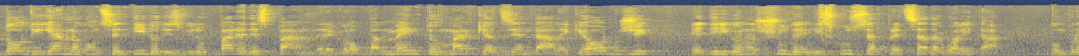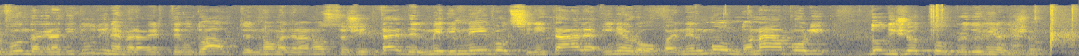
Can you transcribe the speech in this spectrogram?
doti che hanno consentito di sviluppare ed espandere globalmente un marchio aziendale che oggi è di riconosciuta, indiscussa e apprezzata qualità. Con profonda gratitudine per aver tenuto alto il nome della nostra città e del Made in Naples in Italia, in Europa e nel mondo, Napoli, 12 ottobre 2018.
